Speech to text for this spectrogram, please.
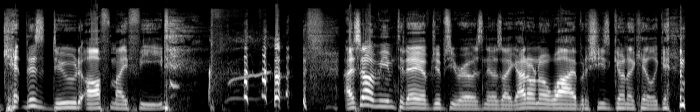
Get this dude off my feed. I saw a meme today of Gypsy Rose, and it was like, I don't know why, but she's gonna kill again.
